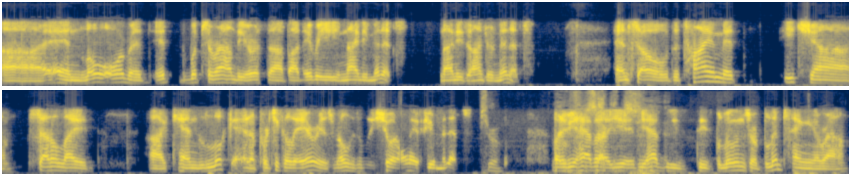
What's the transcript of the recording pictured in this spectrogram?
uh, in low orbit. It whips around the Earth uh, about every 90 minutes, 90 to 100 minutes. And so the time it each uh, satellite uh, can look at a particular area is relatively short, only a few minutes. Sure. But if you have a, you, if you have these these balloons or blimps hanging around,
